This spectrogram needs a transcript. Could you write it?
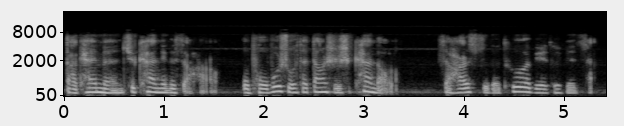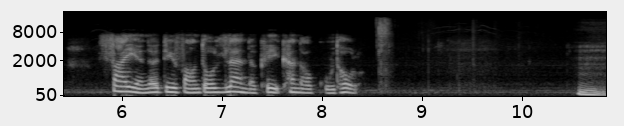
打开门去看那个小孩。我婆婆说她当时是看到了，小孩死的特别特别惨，发炎的地方都烂的可以看到骨头了，嗯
